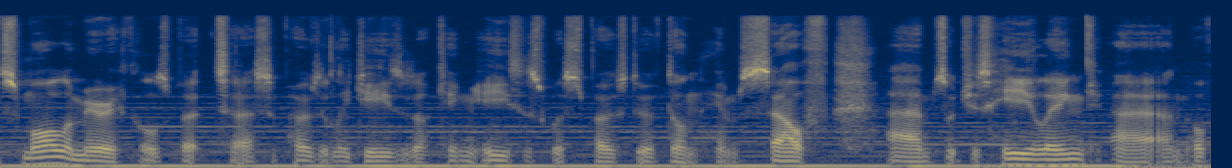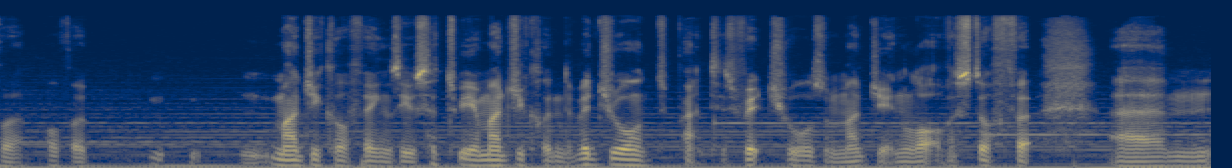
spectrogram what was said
smaller miracles that uh, supposedly Jesus or King Ezus was supposed to have done himself, um, such as healing uh, and other other magical things. He was said to be a magical individual to practice rituals and magic and a lot of the stuff that um,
